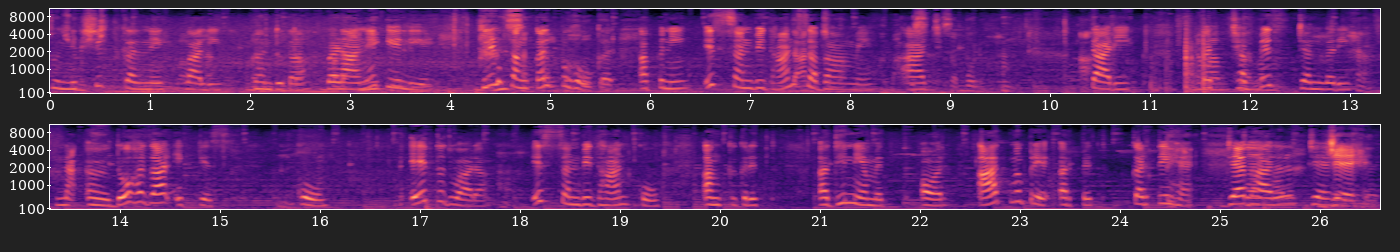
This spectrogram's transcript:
सुनिश्चित करने वाली बंधुता बढ़ाने के लिए दृढ़ संकल्प होकर अपनी इस संविधान सभा में आज तारीख 26 जनवरी 2021 को एक द्वारा इस संविधान को अंककृत अधिनियमित और आत्म अर्पित करते हैं। जय भारत जय जय हिंद।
